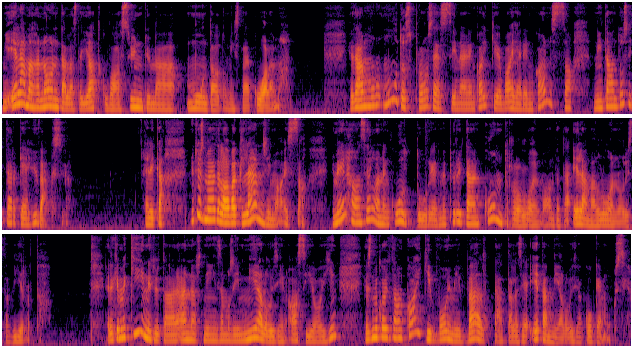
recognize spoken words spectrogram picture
niin elämähän on tällaista jatkuvaa syntymää, muuntautumista ja kuolemaa. Ja tämä muutosprosessi näiden kaikkien vaiheiden kanssa, niin tämä on tosi tärkeä hyväksyä. Eli nyt jos me ajatellaan vaikka länsimaissa, niin meillähän on sellainen kulttuuri, että me pyritään kontrolloimaan tätä elämän luonnollista virtaa. Eli me kiinnitytään ns. niihin semmoisiin mieluisiin asioihin, ja sitten me koitetaan kaikin voimin välttää tällaisia epämieluisia kokemuksia.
